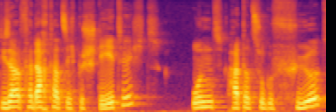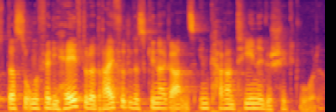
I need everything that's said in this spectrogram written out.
Dieser Verdacht hat sich bestätigt und hat dazu geführt, dass so ungefähr die Hälfte oder drei Viertel des Kindergartens in Quarantäne geschickt wurde.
